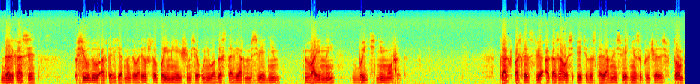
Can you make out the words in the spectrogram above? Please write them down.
Даль Кассе всюду авторитетно говорил, что по имеющимся у него достоверным сведениям войны быть не может. Как впоследствии оказалось, эти достоверные сведения заключались в том,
